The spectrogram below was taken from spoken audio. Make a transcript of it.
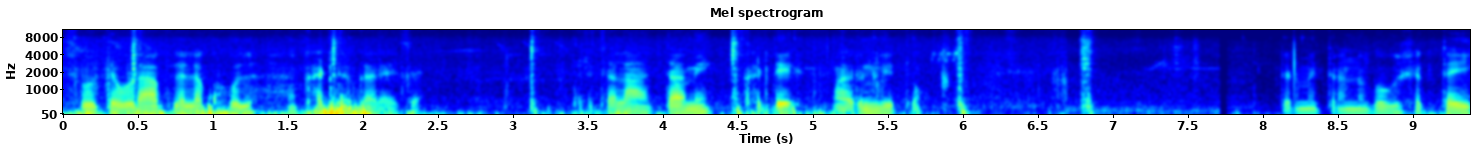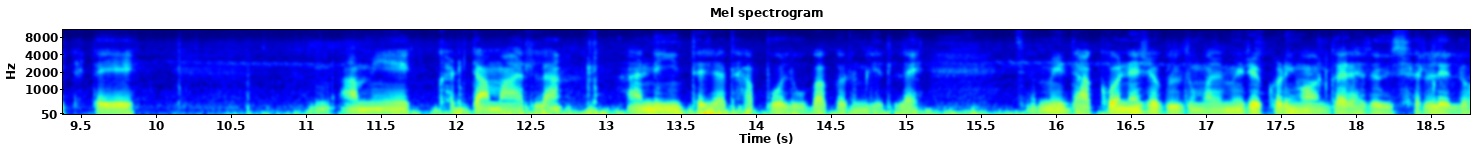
सो तेवढा आपल्याला खोल हा खड्डा करायचा आहे. तर चला आता आम्ही खड्डे मारून घेतो. तर मित्रांनो बघू शकता इकडे आम्ही एक खड्डा मारला. आणि त्याच्यात हा पोल उभा करून घेतला आहे मी दाखवू नाही शकलो तुम्हाला मी रेकॉर्डिंग ऑन करायचं विसरलेलो.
